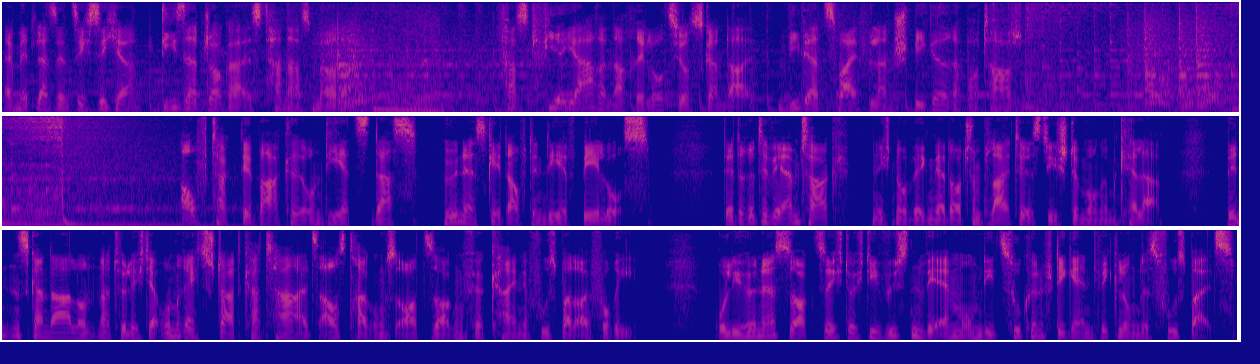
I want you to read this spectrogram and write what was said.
Ermittler sind sich sicher, dieser Jogger ist Hannas Mörder. Fast vier Jahre nach Relotius-Skandal. Wieder Zweifel an Spiegel-Reportagen. Auftaktdebakel und jetzt das. Hönes geht auf den DFB los. Der dritte WM-Tag, nicht nur wegen der deutschen Pleite ist die Stimmung im Keller. Bindenskandal und natürlich der Unrechtsstaat Katar als Austragungsort sorgen für keine Fußball-Euphorie. Uli Hoeneß sorgt sich durch die Wüsten-WM um die zukünftige Entwicklung des Fußballs.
